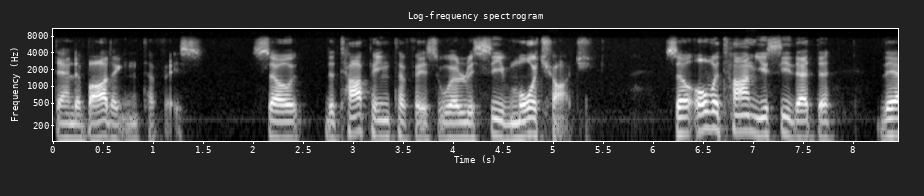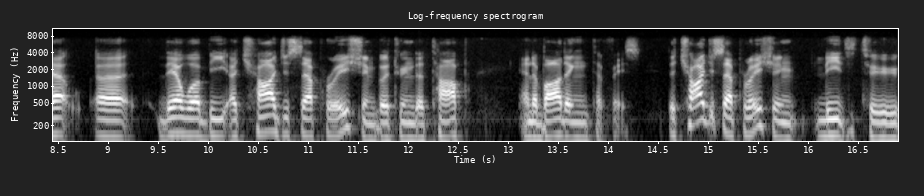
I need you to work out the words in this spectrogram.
than the bottom interface, so the top interface will receive more charge. So over time, you see that the, there uh, there will be a charge separation between the top and the bottom interface. The charge separation leads to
